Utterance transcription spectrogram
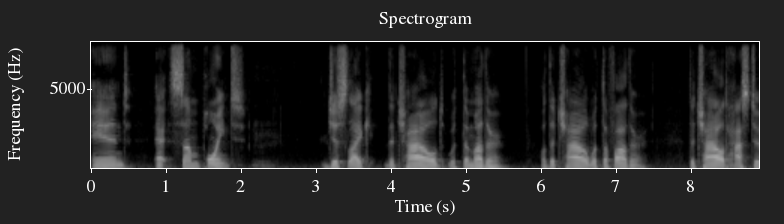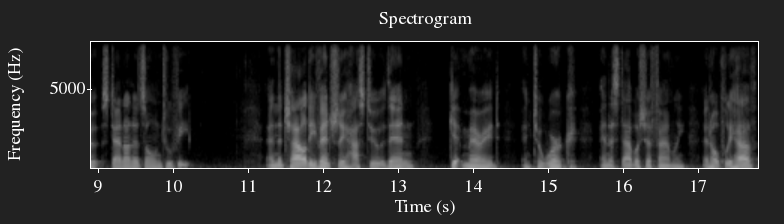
And at some point, just like the child with the mother or the child with the father, the child has to stand on its own two feet. And the child eventually has to then get married and to work and establish a family and hopefully have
